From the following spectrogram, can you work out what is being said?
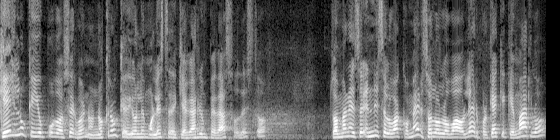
¿qué es lo que yo puedo hacer? Bueno, no creo que a Dios le moleste de que agarre un pedazo de esto. De todas maneras, Él ni se lo va a comer, solo lo va a oler, porque hay que quemarlo.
